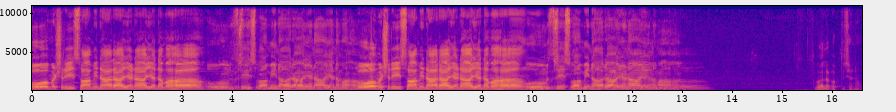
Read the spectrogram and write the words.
ઓમ શ્રી સ્વામિનારાયણાય નમઃ ઓમ શ્રી સ્વામિનારાયણાય નમઃ ઓમ શ્રી સ્વામિનારાયણાય નમઃ ઓમ શ્રી સ્વામિનારાયણાય નમઃ વાલા ભક્તજનો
